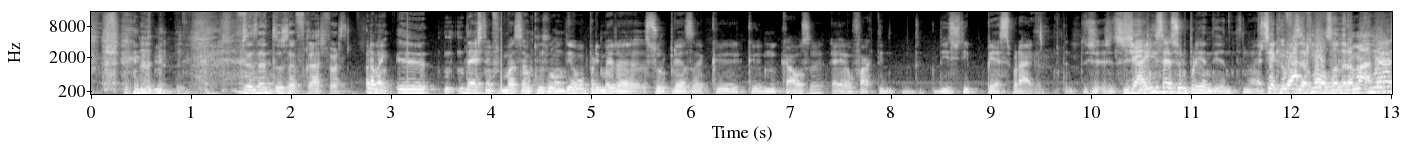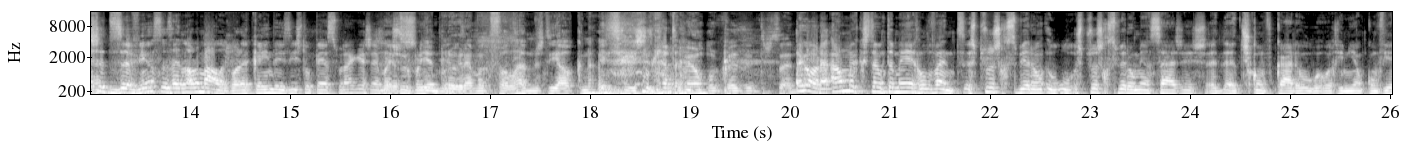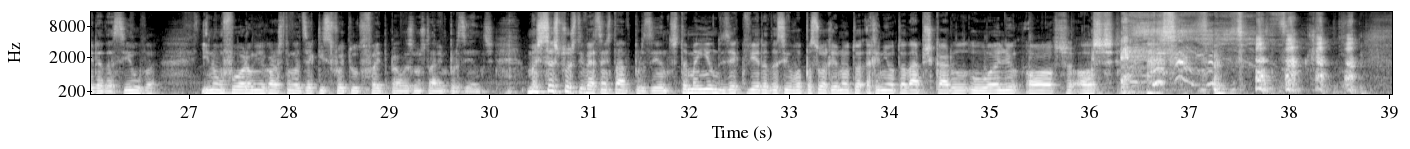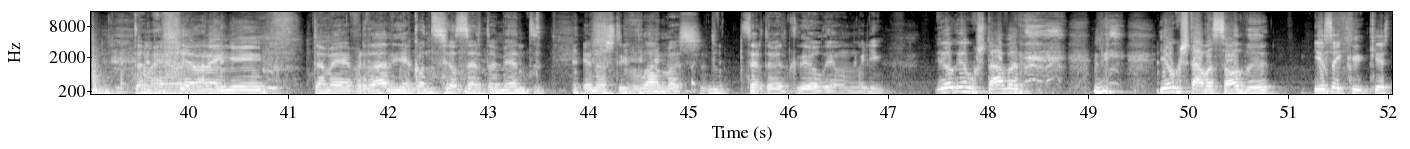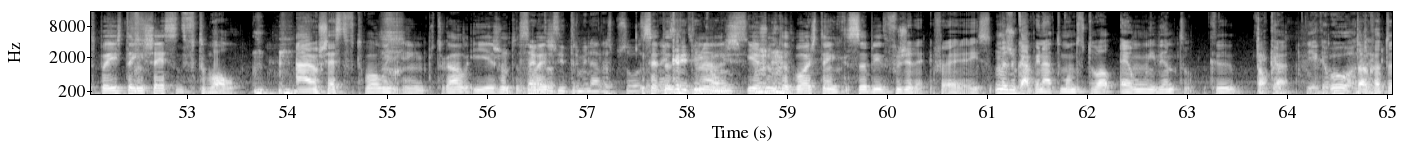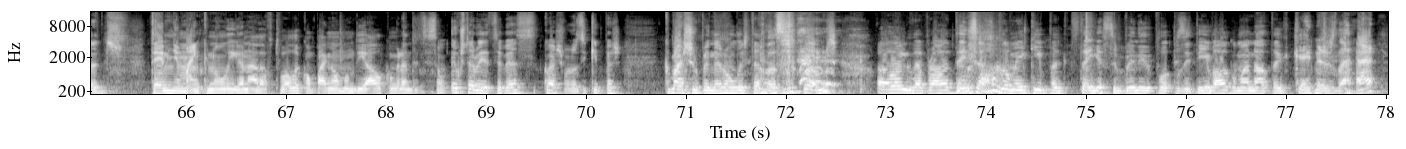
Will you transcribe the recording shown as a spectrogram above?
Do José Ferraz, força. Ora bem, eh, desta informação que o João deu, a primeira surpresa que, que me causa é o facto de, de existir PS Braga. Portanto, já- Sim. isso é surpreendente, não é? Isso é que eu fiz a pausa e- dramática. E acha desavenças é normal. Agora que ainda existe o PS Braga já é mais É surpreendente. programa que falamos de algo que não existe, que também é uma coisa interessante. Agora, há uma questão que também é relevante. As pessoas receberam, as pessoas receberam mensagens a, a desconvocar o- a reunião com Vieira da Silva e não foram e agora estão a dizer que isso foi tudo feito para elas não estarem presentes. Mas se as pessoas tivessem estado presentes, também iam dizer que Vieira da Silva passou a reunião, a reunião toda a pescar o, o olho aos... aos... Também é verdade. Também é. Também é verdade e aconteceu certamente. Eu não estive lá, mas certamente que deu ali um olhinho. Eu, eu gostava. eu gostava só de. Eu sei que, que este país tem excesso de futebol. Há um excesso de futebol em, em Portugal e a junta de certas bois. e determinadas pessoas certas e determinadas. isso. E a junta de bois tem que saber fugir. É isso. Mas o Campeonato do Mundo de Futebol é um evento que toca. E acabou ontem. Toca a todos. Até a minha mãe, que não liga nada ao futebol, acompanha o Mundial com grande atenção. Eu gostaria de saber se- quais foram as equipas que mais surpreenderam o Luís Gomes ao longo da prova. Tens alguma equipa que te tenha surpreendido pela positiva? Alguma nota que queiras dar?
